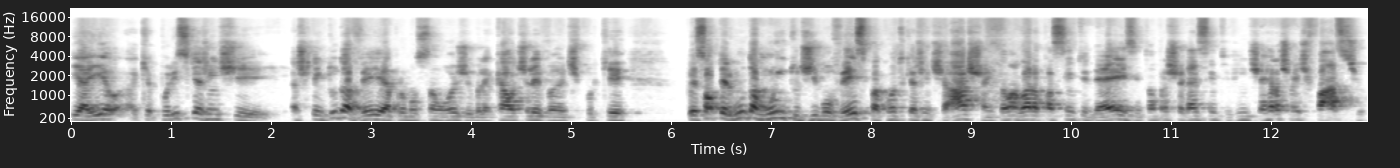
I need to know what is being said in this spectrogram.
E aí, é por isso que a gente. Acho que tem tudo a ver a promoção hoje, o blackout levante, porque o pessoal pergunta muito de Ibovespa, quanto que a gente acha, então agora está 110, então para chegar em 120 é relativamente fácil.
